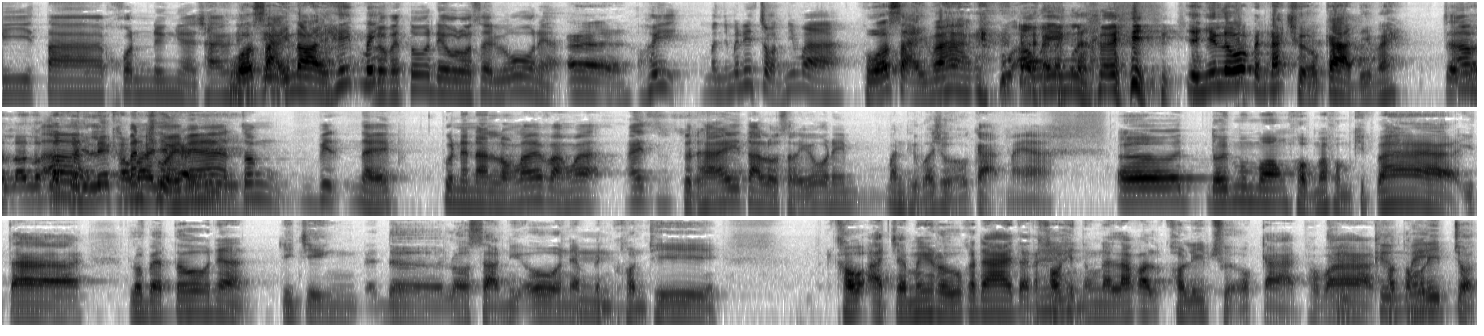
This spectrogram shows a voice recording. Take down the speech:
มีตาคนหนึ่งเนี่ยชายคนหัวใสหน่อยเฮ้ยไม่โรเบโตเดลโรซาริโอเนี่ยเออเฮ้ยมันยังไม่ได้จดนี่หว่าหัวใสมากกูเอาเองเลย อย่างนี้เรียกว่าเป็นนักฉวยโอกาสดีไหมจะเราเราเราควรจะเรียกเขามันว่าฉวยไหมงงฮะดีต้องพี่ไหน คุณอนันต์ลองเล่าให้ฟังว่าไอ้สุดท้ายตาโรซาริโอนี่มันถือว่าฉวยโอกาสไหมอะเออโดยมุมมองผมอะผมคิดว่าอิตาโรเบโตเนี่ยจริงๆเดลโรซาริโอเนี่ยอืมเป็นคนที่เขาอาจจะไม่รู้ก็ได้ แต่ถ้าเขาอืมเห็นตรงนั้นแล้วก็เขารีบฉวยโอกาส เพราะว่าคือเขาต้องไม่รีบจด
